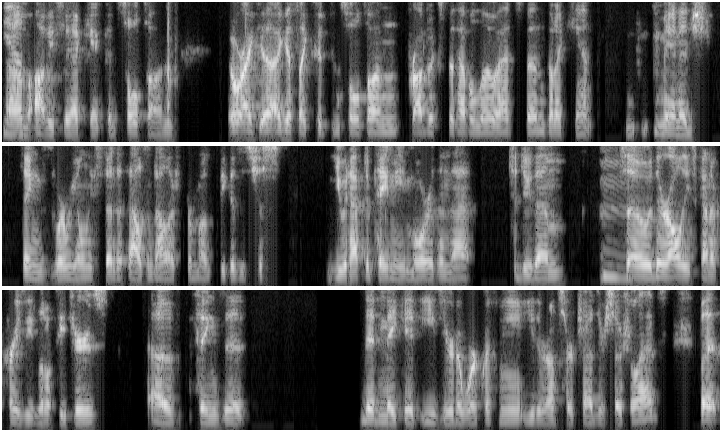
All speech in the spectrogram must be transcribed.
Yeah. Um, obviously, I can't consult on, or I, I guess I could consult on projects that have a low ad spend, but I can't manage things where we only spend a thousand dollars per month because it's just you would have to pay me more than that to do them. Mm. So there are all these kind of crazy little features of things that that make it easier to work with me either on search ads or social ads. But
